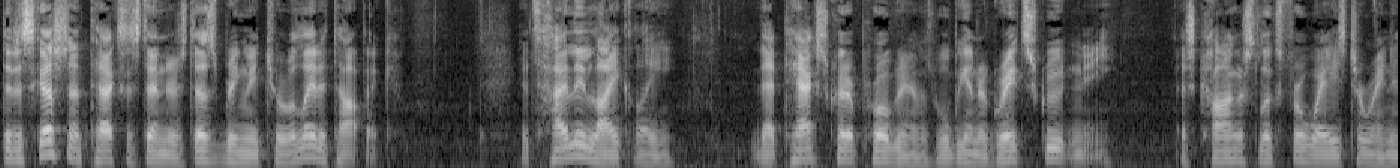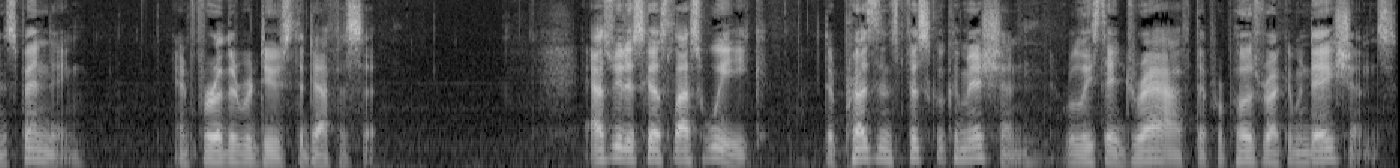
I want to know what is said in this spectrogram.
The discussion of tax extenders does bring me to a related topic. It's highly likely that tax credit programs will be under great scrutiny as Congress looks for ways to rein in spending and further reduce the deficit. As we discussed last week, the President's Fiscal Commission released a draft that proposed recommendations,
